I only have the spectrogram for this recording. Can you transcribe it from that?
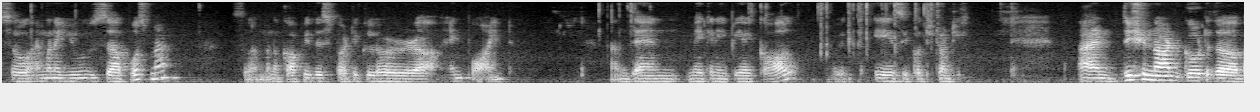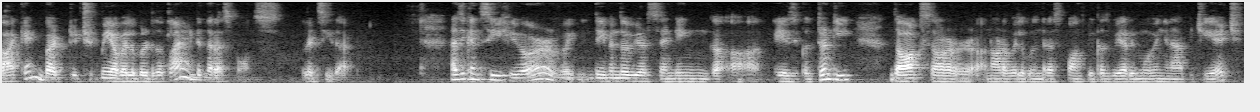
so I'm going to use uh, Postman. So I'm going to copy this particular uh, endpoint and then make an API call with a is equal to 20 and this should not go to the backend but it should be available to the client in the response. Let's see that. As you can see here even though we are sending uh, a is equal to 20 the arcs are not available in the response because we are removing an Edge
